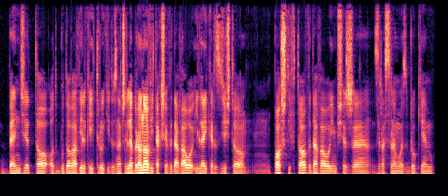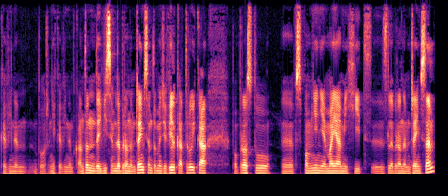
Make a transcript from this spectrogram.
będzie to odbudowa Wielkiej Trójki. To znaczy LeBronowi tak się wydawało i Lakers gdzieś to mm, poszli w to. Wydawało im się, że z Russellem Westbrookiem, Kevinem, boże nie Kevinem, tylko Antonym Davisem, LeBronem Jamesem to będzie Wielka Trójka. Po prostu y, wspomnienie Miami Heat y, z LeBronem Jamesem.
